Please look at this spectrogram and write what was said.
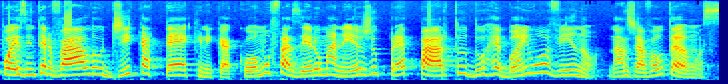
Depois do intervalo, dica técnica: como fazer o manejo pré-parto do rebanho ovino. Nós já voltamos.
